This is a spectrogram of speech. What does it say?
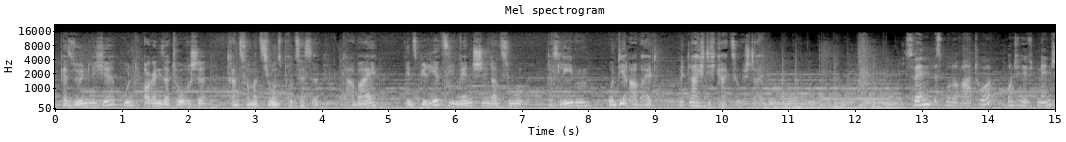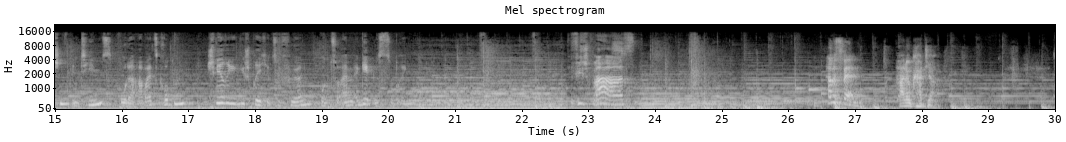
persönliche und organisatorische Transformationsprozesse. Dabei inspiriert sie Menschen dazu, das Leben und die Arbeit mit Leichtigkeit zu gestalten. Sven ist Moderator und hilft Menschen in Teams oder Arbeitsgruppen, schwierige Gespräche zu führen und zu einem Ergebnis zu bringen. Viel Spaß! Hallo Sven. Hallo Katja.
